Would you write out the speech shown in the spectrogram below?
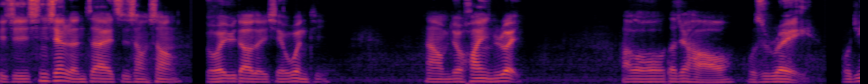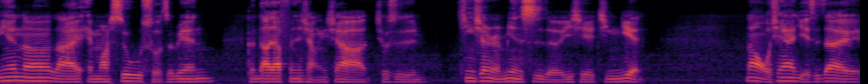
以及新鲜人在职场上所会遇到的一些问题。那我们就欢迎瑞。Hello，大家好，我是 Ray。我今天呢来 MR 事务所这边跟大家分享一下，就是新鲜人面试的一些经验。那我现在也是在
